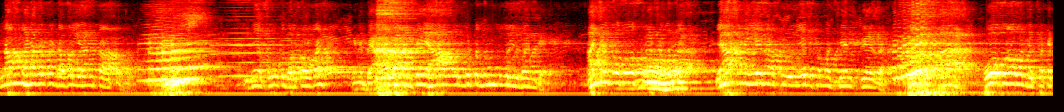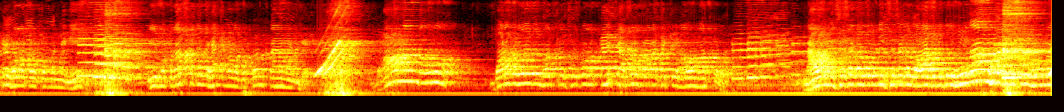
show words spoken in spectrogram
ನಮ್ಮ ಹಣದಾಗ ಡಬಲ್ ಎಂಟು ಆಗ್ತದೆ ಇನ್ನೇ ಕೂತು ಬರ್ತಾವ ಇನ್ನು ಬೇಡ ಬೇಡ ಅಂತೇಳಿ ಯಾವ ಹೋಗ್ಬಿಟ್ಟು ಮುಂದೂರಿಗೆ ಬಂದೆ. ಅಲ್ಲಿ ದೋಸ್ತ ಯಾಕೆ ಬಂದ. ಯಾಕಣ್ಣ ಏನಾಗ್ತದೆ, ಏನು ಸಮಸ್ಯೆ ಅಂತ ಕೇಳಿದ. ಹೋಗುವ ಒಂದು ಇಪ್ಪತ್ತು ಎಕರೆ ಹೊಲ ಕಳ್ಕೊಂಡ್ ಬಂದೀನಿ. ಈ ಮತ್ತೆ ರೊಕ್ಕ ತಗೊಂಡು ಹೆಂಗೆ ಮಾಡ್ಬೇಕು ಅಂತ ನಾನು ಅಂದೆ ಭಾಳ ಅವನು ಬರಬರ ಹೋಗಿ ಒಂದು ಹತ್ತು ಲಕ್ಷ ರೂಪಾಯಿ ರೊಕ್ಕ ಹಾಕಿ ಅದ್ರ ಮಾಡಕತ್ತೀವಿ ನಾವು ಮಕ್ಕಳು ನಾವು ನಿಷೇಧಗ ಅವರು ನಿಷೇಧಗ ಒಳಗೆ ಬಿದ್ರು ಹೂನ ಹೊರಗೆ ಹೂನ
